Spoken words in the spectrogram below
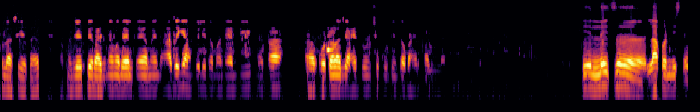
खुलासे येत आहेत. म्हणजे ते राजीनामा द्यायला तयार नाहीत. आजही अंजली दमाने यांनी मोठा घोटाळा जे आहे दोनशे कोटींचा बाहेर काढलेला आहे. ते लईच लापड लापट दिसतंय.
